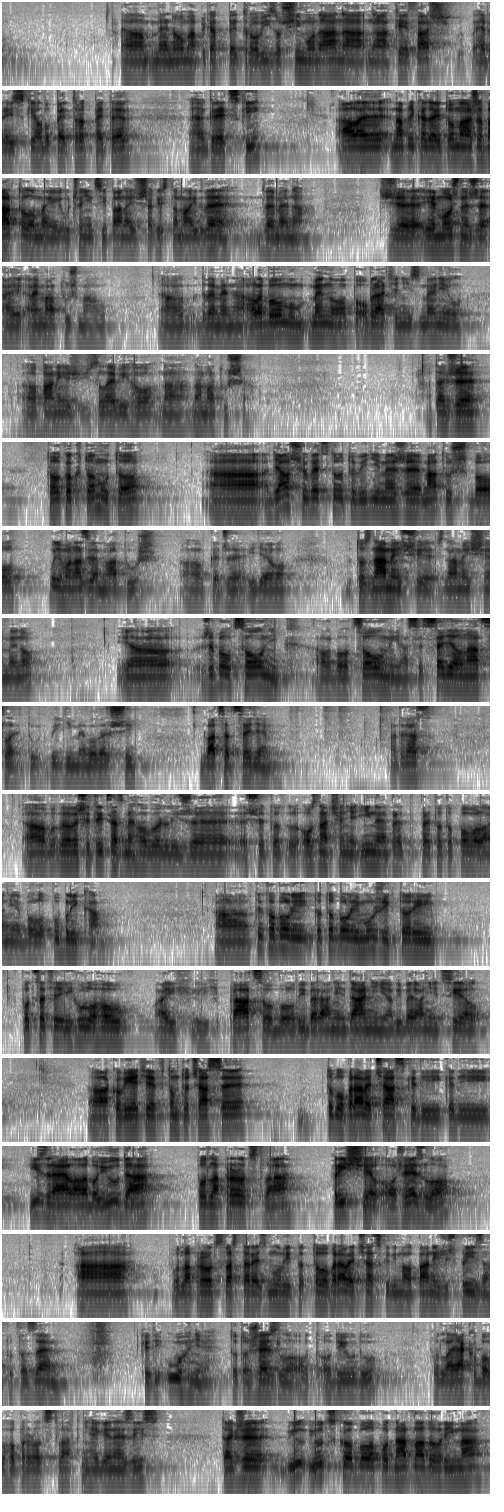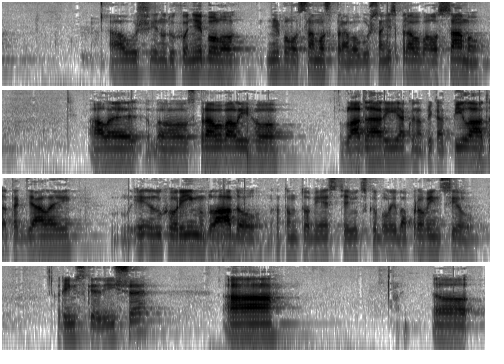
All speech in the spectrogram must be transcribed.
meno napríklad Petrovi zo Šimona na, na Kefaš, hebrejský, alebo Petr, Peter, grécky. Ale napríklad aj Tomáš a Bartolomej, učeníci pána Ježiša Krista, mali dve, dve mená. Čiže je možné, že aj, aj Matúš mal dve mená. Alebo mu meno po obrátení zmenil pán Ježiš z Levyho na, na Matúša. Takže toľko k tomuto. A ďalšiu vec, ktorú tu vidíme, že Matúš bol, budem ho nazývať Matúš, keďže ide o to známejšie, známejšie meno, že bol colník, alebo colný a sedel na cle. Tu vidíme vo verši 27. A teraz vo verši 30 sme hovorili, že ešte to označenie iné pre, pre toto povolanie bolo publikám. A toto boli, toto boli muži, ktorí v podstate ich úlohou a ich, ich prácou bolo vyberanie daní a vyberanie cieľ. A ako viete, v tomto čase to bol práve čas, kedy, kedy Izrael alebo Júda podľa proroctva prišiel o žezlo a podľa proroctva starej zmluvy to bol práve čas, kedy mal Pán Ježiš prísť na túto zem kedy uhne toto žezlo od, od Júdu, podľa Jakobovho proroctva v knihe Genesis. Takže Judsko bolo pod nadvládou Ríma a už jednoducho nebolo, nebolo samozprávou, už sa nespravovalo samo, ale spravovali ho vladári, ako napríklad Pilát a tak ďalej. Jednoducho Rím vládol na tomto mieste, Judsko bolo iba provinciou rímskej ríše. A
